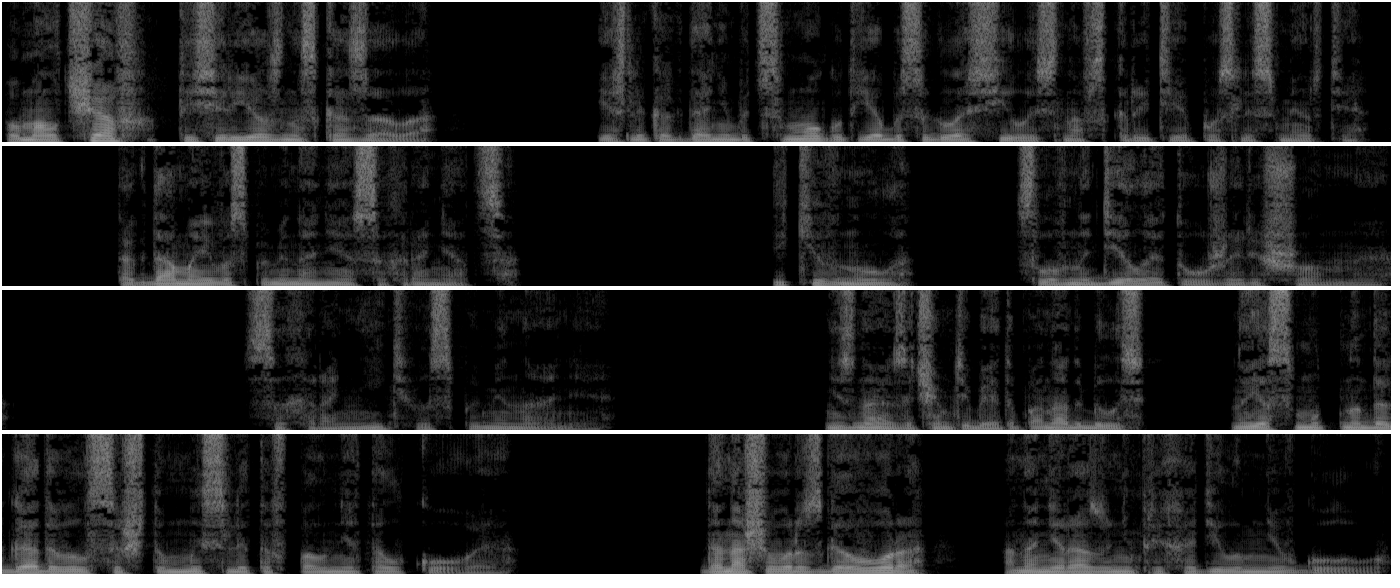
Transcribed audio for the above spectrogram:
Помолчав, ты серьезно сказала, если когда-нибудь смогут, я бы согласилась на вскрытие после смерти. Тогда мои воспоминания сохранятся. И кивнула, словно дело это уже решенное. Сохранить воспоминания. Не знаю, зачем тебе это понадобилось, но я смутно догадывался, что мысль эта вполне толковая. До нашего разговора она ни разу не приходила мне в голову.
